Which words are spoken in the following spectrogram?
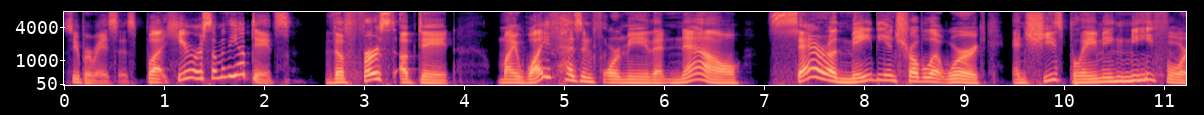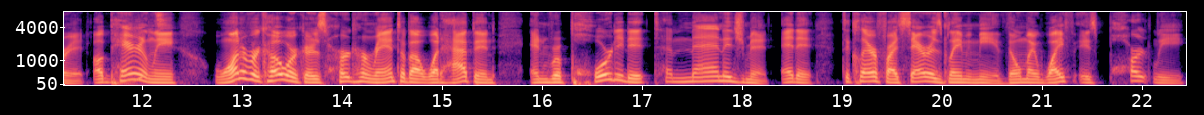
Super racist. But here are some of the updates. The first update, my wife has informed me that now Sarah may be in trouble at work and she's blaming me for it. Apparently, one of her coworkers heard her rant about what happened and reported it to management. Edit to clarify, Sarah is blaming me, though my wife is partly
